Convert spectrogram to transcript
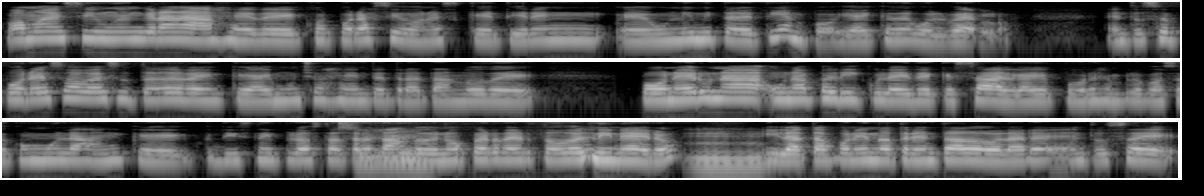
vamos a decir, un engranaje de corporaciones que tienen eh, un límite de tiempo y hay que devolverlo. Entonces, por eso a veces ustedes ven que hay mucha gente tratando de poner una, una película y de que salga. Y, por ejemplo, pasó con Mulan, que Disney Plus está Sí. tratando de no perder todo el dinero y la está poniendo a 30 dólares. Entonces,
